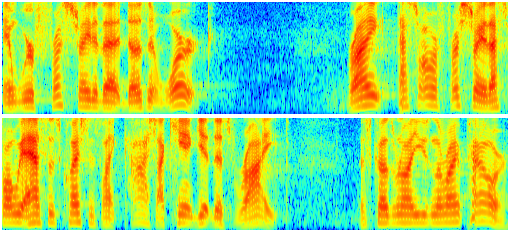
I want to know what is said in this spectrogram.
and we're frustrated that it doesn't work right? That's why we're frustrated. That's why we ask those questions like, gosh, I can't get this right. That's because we're not using the right power.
